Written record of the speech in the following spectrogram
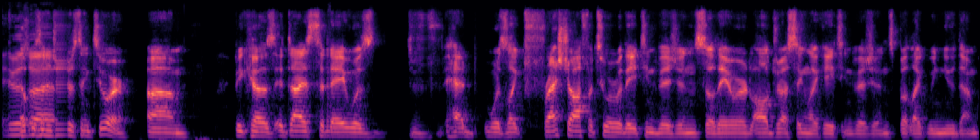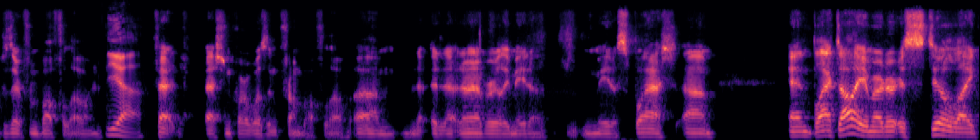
it was, that was uh, an interesting tour. Um, because It Dies Today was had was like fresh off a tour with 18 Visions, so they were all dressing like 18 Visions, but like we knew them because they're from Buffalo, and Yeah. Fat Fashion Core wasn't from Buffalo. Um, it, it never really made a made a splash. Um, and Black Dahlia Murder is still like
